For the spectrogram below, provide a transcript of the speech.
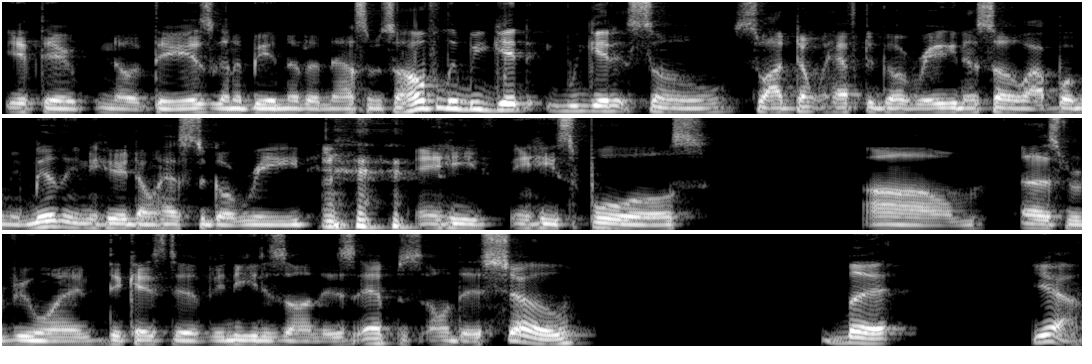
if there you know if there is gonna be another announcement. So hopefully we get we get it soon, so I don't have to go read, and so our boy Million here don't has to go read, and he and he spoils um us reviewing the case of Vanitas on this episode on this show. But yeah,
